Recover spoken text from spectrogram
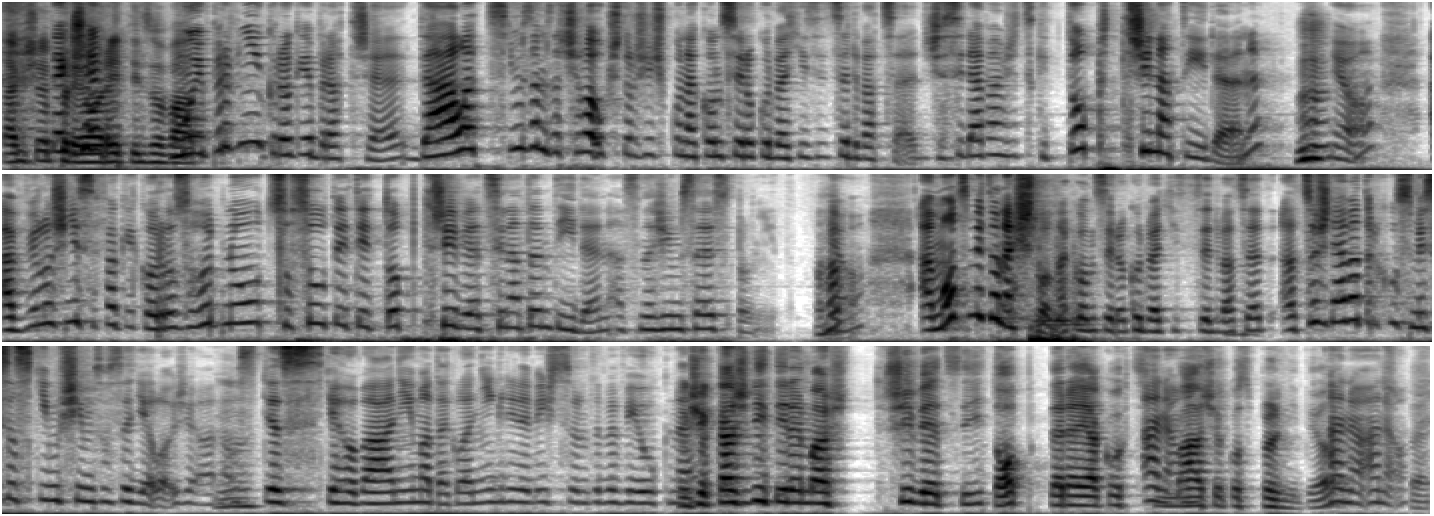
Takže, Takže prioritizovat. Můj první krok je, bratře, dále s tím jsem začala už trošičku na konci roku 2020, že si dávám vždycky top 3 na týden, Mhm. jo, a vyloženě se fakt jako rozhodnu, co jsou ty, ty top 3 věci na ten týden a snažím se je splnit. Aha. Jo? A moc mi to nešlo na konci roku 2020, a což dává trochu smysl s tím vším, co se dělo, že ano, Mhm. s tě stěhováním a takhle, nikdy nevíš, co na tebe vyukne. Takže každý týden máš tři věci top, které jako chci, Ano. máš jako splnit, jo? Ano, ano. Super,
